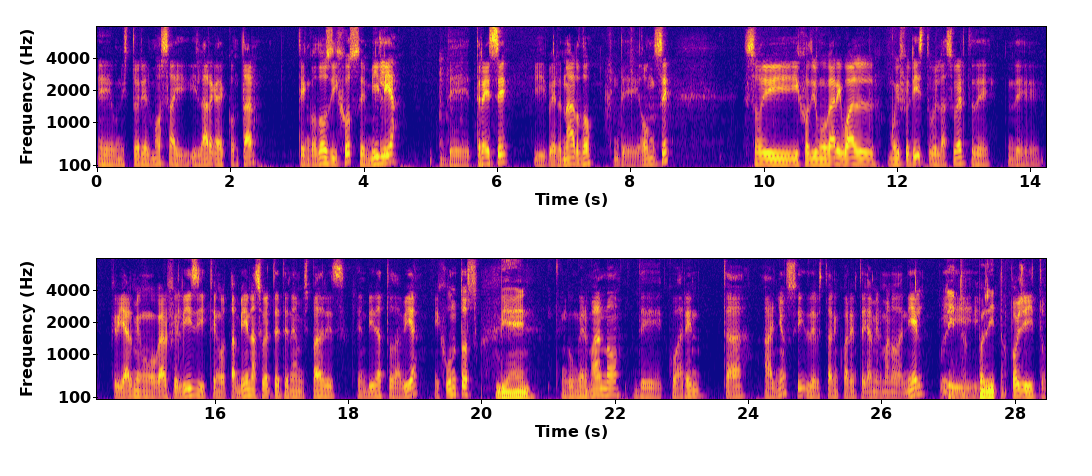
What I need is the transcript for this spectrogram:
eh, una historia hermosa y, y larga de contar. Tengo dos hijos, Emilia de 13 y Bernardo de 11. Soy hijo de un hogar igual muy feliz, tuve la suerte de, de criarme en un hogar feliz y tengo también la suerte de tener a mis padres en vida todavía y juntos. Bien. Tengo un hermano de 40 años, sí, debe estar en 40 ya mi hermano Daniel. Y, Pollito. Pollito,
